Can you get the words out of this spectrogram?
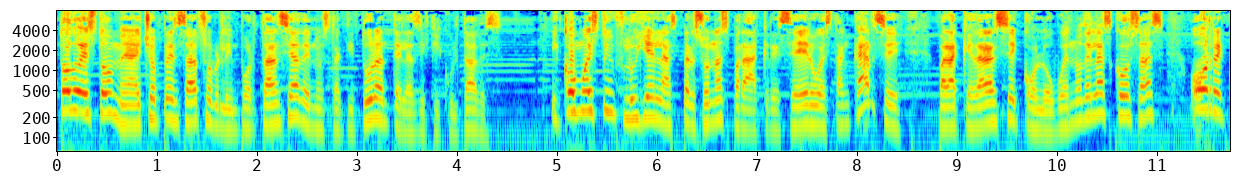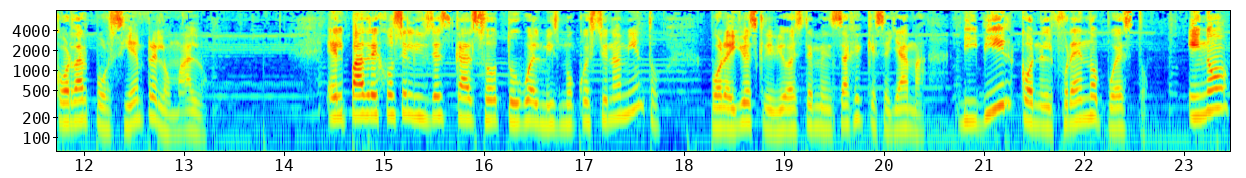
Todo esto me ha hecho pensar sobre la importancia de nuestra actitud ante las dificultades y cómo esto influye en las personas para crecer o estancarse, para quedarse con lo bueno de las cosas o recordar por siempre lo malo. El padre José Luis Descalzo tuvo el mismo cuestionamiento, por ello escribió este mensaje que se llama Vivir con el freno puesto. Y no,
